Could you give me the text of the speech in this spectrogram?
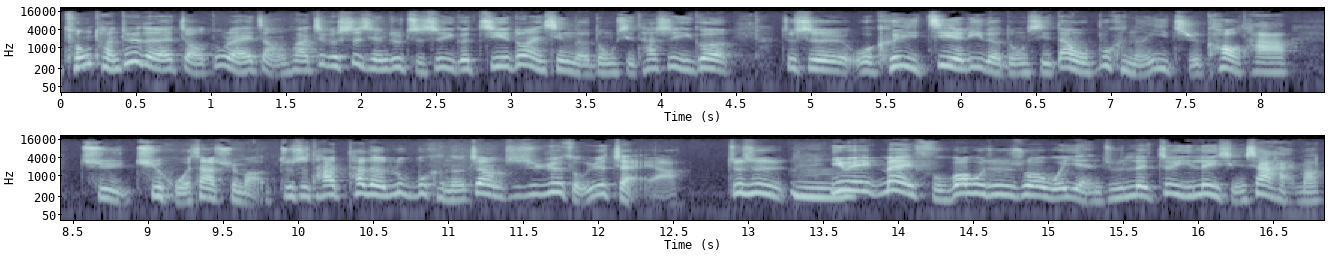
从团队的角度来讲的话，这个事情就只是一个阶段性的东西，它是一个就是我可以借力的东西，但我不可能一直靠它去去活下去嘛，就是它它的路不可能这样，就是越走越窄呀。就是因为卖腐，包括就是说我演就是类这一类型下海嘛，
